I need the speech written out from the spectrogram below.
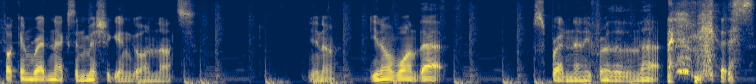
fucking rednecks in Michigan going nuts. You know, you don't want that spreading any further than that because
